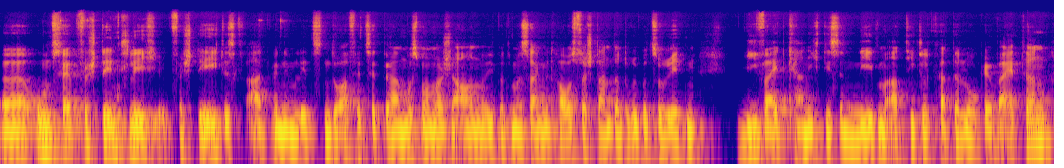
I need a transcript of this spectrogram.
Äh, und selbstverständlich verstehe ich das gerade, wenn im letzten Dorf etc. muss man mal schauen, ich würde mal sagen, mit Hausverstand darüber zu reden, wie weit kann ich diesen Nebenartikelkatalog erweitern,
